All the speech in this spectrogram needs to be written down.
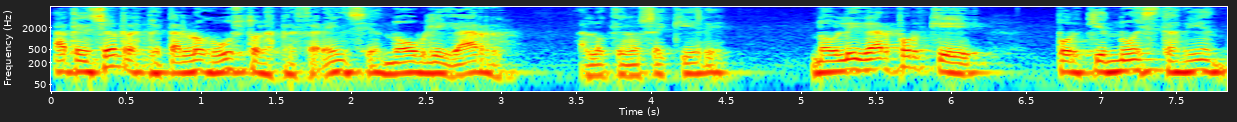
Atención, respetar los gustos, las preferencias, no obligar, a lo que no se quiere. No obligar porque, porque no está bien,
